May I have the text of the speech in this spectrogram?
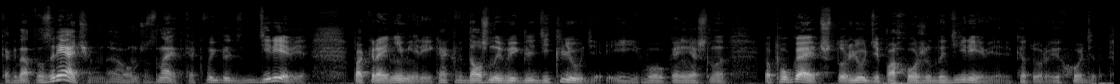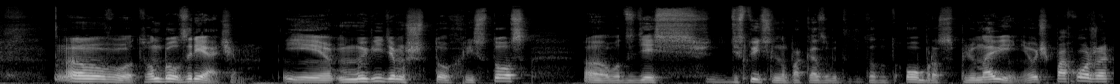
когда-то зрячим, да, он же знает, как выглядят деревья, по крайней мере, и как должны выглядеть люди. И его, конечно, пугает, что люди похожи на деревья, которые ходят. А, вот, он был зрячим. И мы видим, что Христос а, вот здесь действительно показывает этот образ плюновения. Очень похоже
